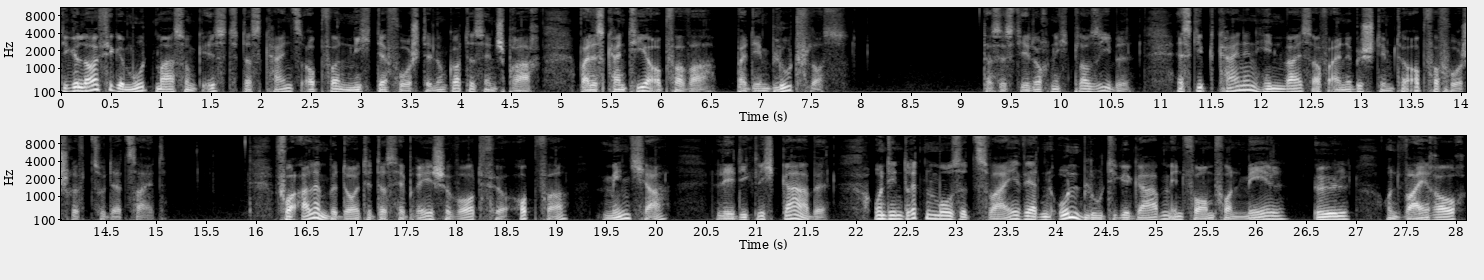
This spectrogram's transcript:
Die geläufige Mutmaßung ist, dass Kains Opfer nicht der Vorstellung Gottes entsprach, weil es kein Tieropfer war, bei dem Blut floss. Das ist jedoch nicht plausibel. Es gibt keinen Hinweis auf eine bestimmte Opfervorschrift zu der Zeit. Vor allem bedeutet das hebräische Wort für Opfer, Mincha, lediglich Gabe, und in 3. Mose 2 werden unblutige Gaben in Form von Mehl, Öl und Weihrauch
